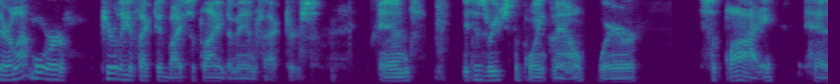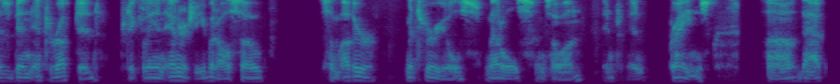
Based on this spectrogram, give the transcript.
they're a lot more purely affected by supply and demand factors. And it has reached the point now where supply has been interrupted, particularly in energy, but also some other materials, metals, and so on, and, and grains, uh, that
